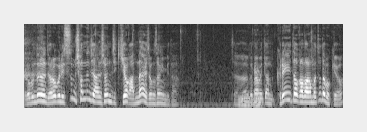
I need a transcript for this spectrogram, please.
여러분들은 여러분이 숨 쉬었는지 안 쉬었는지 기억 안 나요 정상입니다. 자, 음, 그다음에 네. 일단 그레이터 가방 한번 뜯어볼게요.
